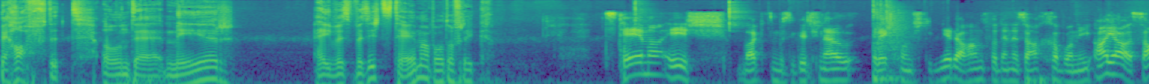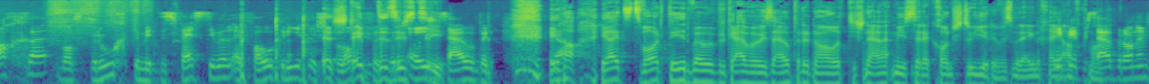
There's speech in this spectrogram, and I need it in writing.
behaftet. Und äh, wir. Hey, was, was ist das Thema, Bodo Frick? Das Thema ist, warte, jetzt muss ich jetzt schnell rekonstruieren anhand von diesen Sachen, die ich, ah ja, Sachen, die es braucht, damit das Festival erfolgreich ist, Ja, stimmt, das ist sie. selber. Ja. ich habe jetzt das Wort dir übergeben, weil ich selber noch die schnell müssen rekonstruieren was wir eigentlich Ich haben bin mir selber auch nicht mehr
